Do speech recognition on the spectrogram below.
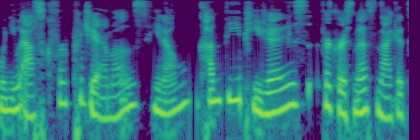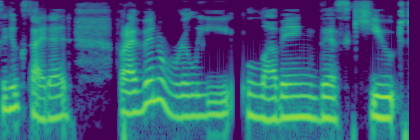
when you ask for pajamas, you know, comfy PJs for Christmas, and that gets you excited. But I've been really loving this cute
